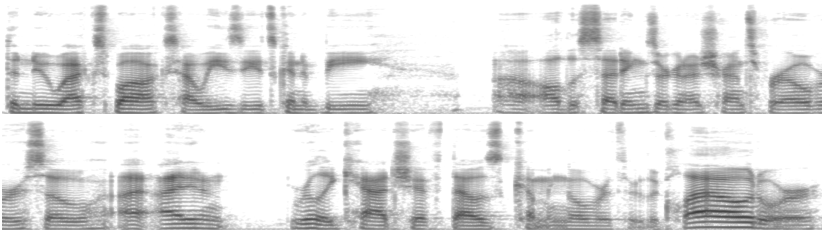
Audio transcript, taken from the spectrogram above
the new Xbox, how easy it's going to be. Uh, all the settings are going to transfer over. So I, I didn't really catch if that was coming over through the cloud or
